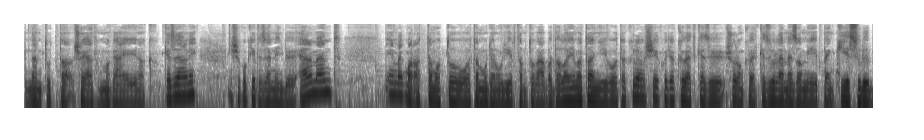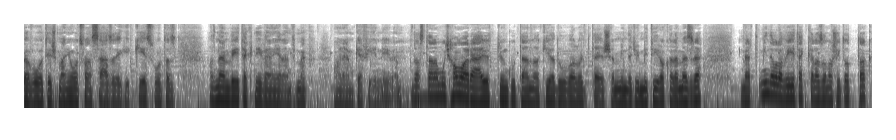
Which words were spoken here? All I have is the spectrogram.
nem tudta saját magáénak kezelni, és akkor 2004-ből elment, én meg maradtam, ottól voltam, ugyanúgy írtam tovább a dalaimat. Annyi volt a különbség, hogy a következő, soron következő lemez, ami éppen készülőbe volt, és már 80%-ig kész volt, az, az nem Vétek néven jelent meg, hanem Kefir néven. De aztán amúgy hamar rájöttünk utána a kiadóval, hogy teljesen mindegy, hogy mit írok a lemezre, mert mindenhol a vétekkel azonosítottak,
